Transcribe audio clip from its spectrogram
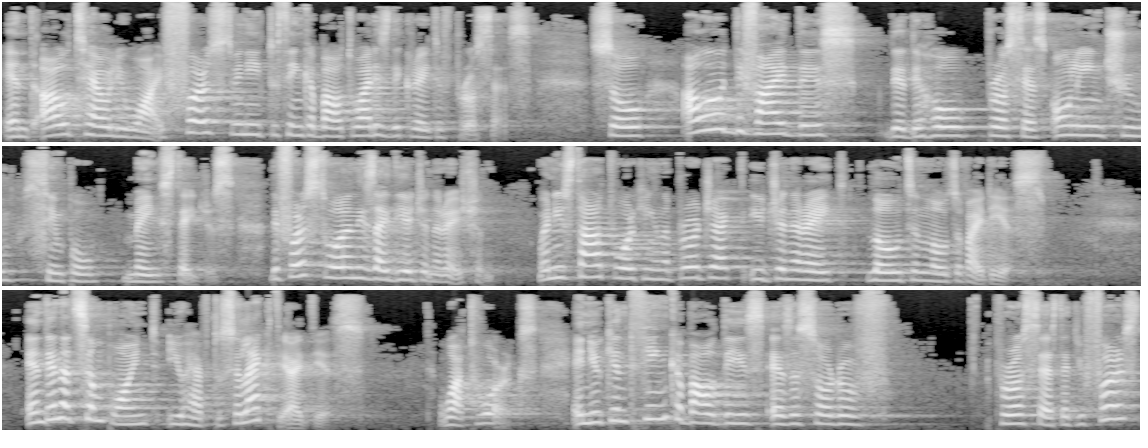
And I'll tell you why. First, we need to think about what is the creative process. So I will divide this, the, the whole process, only in two simple main stages. The first one is idea generation. When you start working on a project, you generate loads and loads of ideas. And then at some point, you have to select the ideas what works. And you can think about this as a sort of process that you first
